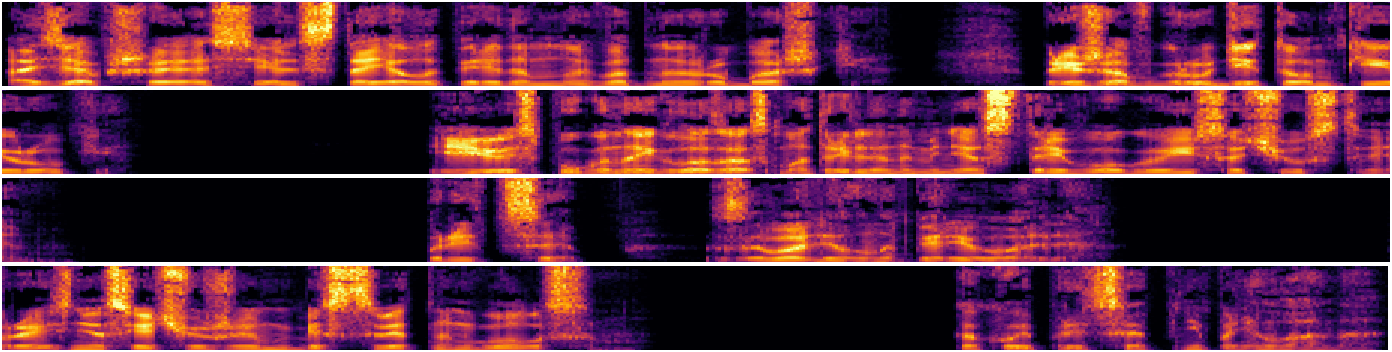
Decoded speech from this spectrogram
Озябшая осель стояла передо мной в одной рубашке, прижав к груди тонкие руки. Ее испуганные глаза смотрели на меня с тревогой и сочувствием. «Прицеп завалил на перевале», — произнес я чужим, бесцветным голосом. «Какой прицеп?» — не поняла она.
